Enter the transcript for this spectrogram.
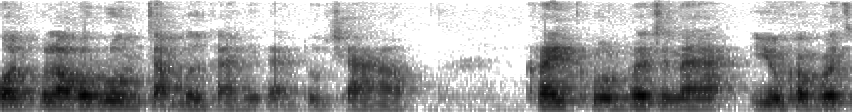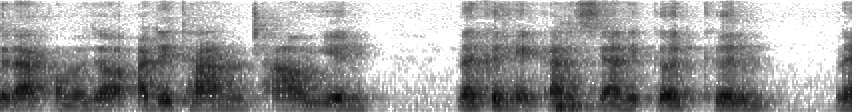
คนพวกเราก็ร่วมจับมือกันที่ฐานทุกเช้า ใครครวญพระวจนะอยู่กับพระวจนะของพระเจ้าอธิษฐานเช้าเย็น นั่นคือเหตุการณ์สัญญาที่เกิดขึ้นใน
